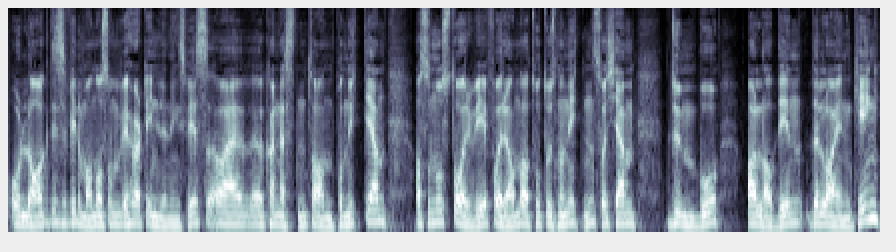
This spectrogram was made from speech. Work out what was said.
å lage disse filmene, og som vi hørte innledningsvis, og jeg kan nesten ta den på nytt igjen. Altså, Nå står vi foran da 2019, så kommer Dumbo, Aladdin, The Lion King.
